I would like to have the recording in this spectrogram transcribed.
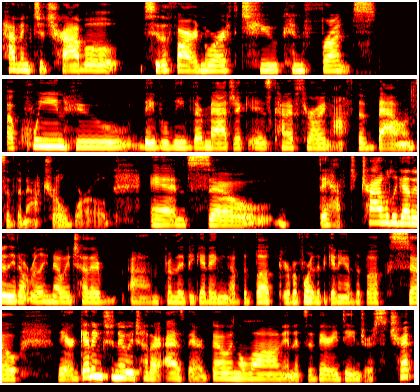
having to travel to the far north to confront a queen who they believe their magic is kind of throwing off the balance of the natural world. And so they have to travel together. They don't really know each other um, from the beginning of the book or before the beginning of the book. So they are getting to know each other as they're going along, and it's a very dangerous trip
